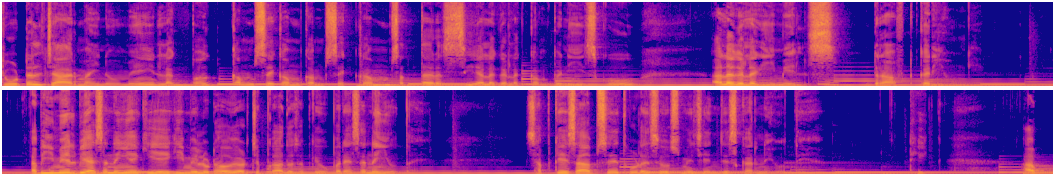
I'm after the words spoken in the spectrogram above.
टोटल चार महीनों में लगभग कम से कम कम से कम सत्तर अस्सी अलग अलग कंपनीज़ को अलग अलग ईमेल्स ड्राफ्ट करी होंगी। अब ईमेल भी ऐसा नहीं है कि एक ईमेल उठाओ और चिपका दो, सबके ऊपर ऐसा नहीं होता है। सबके हिसाब से थोड़े से उसमें चेंजेस करने होते हैं। ठीक। अब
